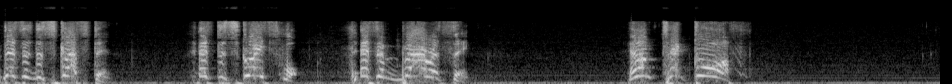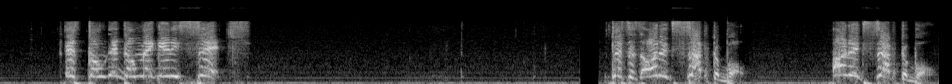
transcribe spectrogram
This is disgusting. It's disgraceful. It's embarrassing. And I'm ticked off. It don't. It don't make any sense. This is unacceptable. Unacceptable.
